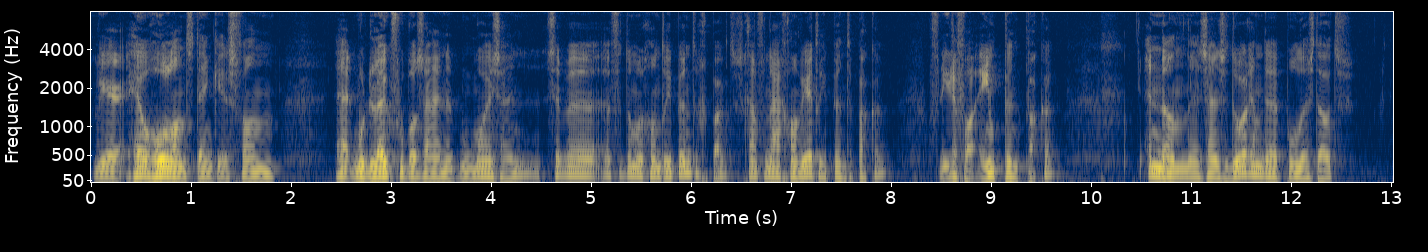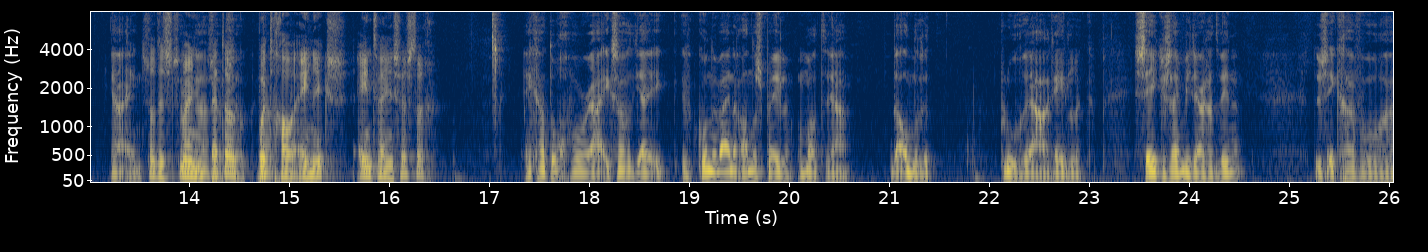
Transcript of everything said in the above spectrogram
weer heel Hollands denken is van... Hè, het moet leuk voetbal zijn, het moet mooi zijn. Ze hebben verdomme gewoon drie punten gepakt. Dus ze gaan vandaag gewoon weer drie punten pakken. Of in ieder geval één punt pakken. En dan uh, zijn ze door in de pool des doods. Ja, eens. Dat is mijn ja, bed ook. Portugal ja. 1x, 1,62. Ik ga toch voor, ja, ik zag het, jij, ik, ik kon er weinig anders spelen. Omdat, ja, de andere ploegen, ja, redelijk zeker zijn wie daar gaat winnen. Dus ik ga voor uh,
